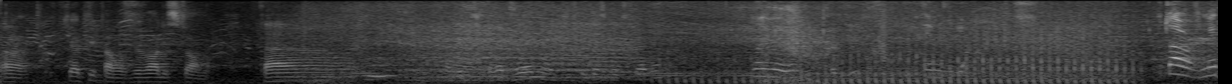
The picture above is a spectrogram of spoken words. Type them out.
Ah ouais. Tu appuies par contre, je veux voir l'histoire moi. T'as t'as des petits bretzels, des petits trucs à ce que tu vas Ça te dit? T'aimes bien. Attends, alors, je mets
